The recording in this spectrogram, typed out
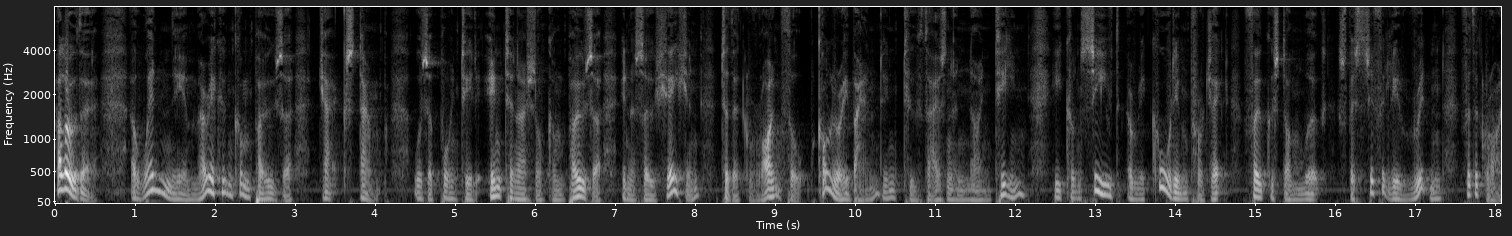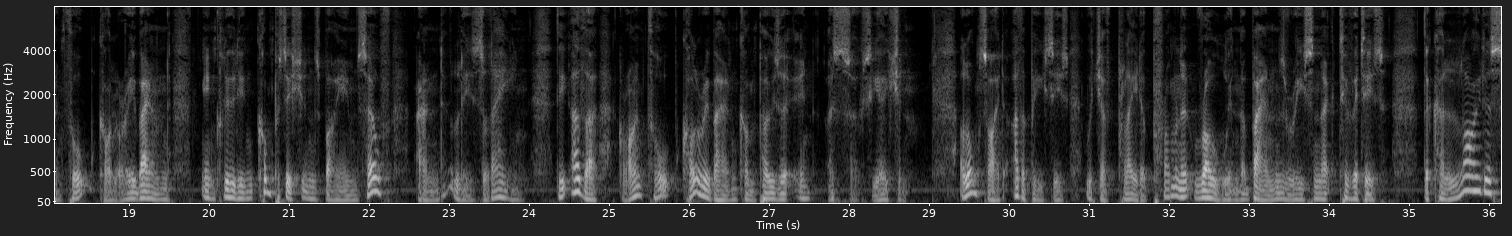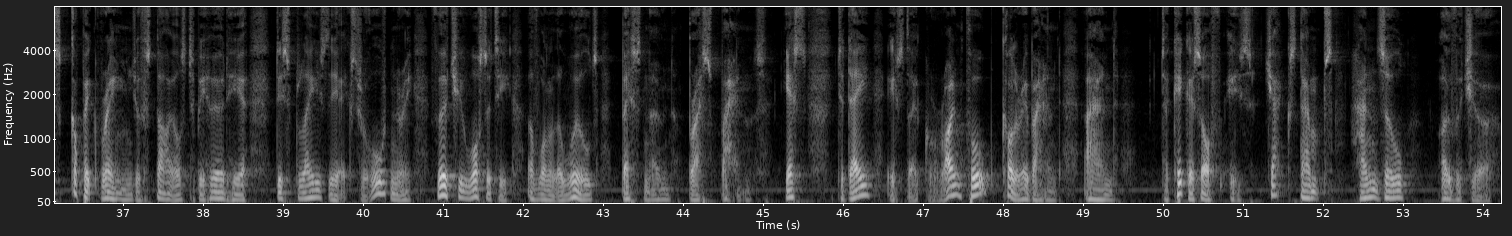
Hello there. Uh, when the American composer Jack Stamp was appointed International Composer in Association to the Grimethorpe Colliery Band in 2019, he conceived a recording project focused on works specifically written for the Grimethorpe Colliery Band, including compositions by himself and Liz Lane, the other Grimethorpe Colliery Band composer in association alongside other pieces which have played a prominent role in the band's recent activities. The kaleidoscopic range of styles to be heard here displays the extraordinary virtuosity of one of the world's best known brass bands. Yes, today it's the Grimethorpe Colliery Band, and to kick us off is Jack Stamp's Hansel Overture.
